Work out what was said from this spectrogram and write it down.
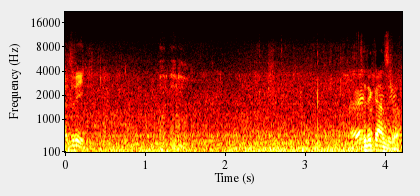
Azri. Silakan Azrul.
